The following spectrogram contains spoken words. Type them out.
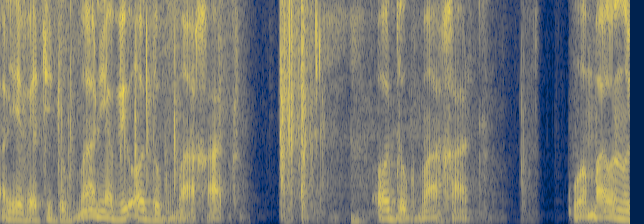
אני הבאתי דוגמה, אני אביא עוד דוגמה אחת. עוד דוגמה אחת. הוא אמר לנו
